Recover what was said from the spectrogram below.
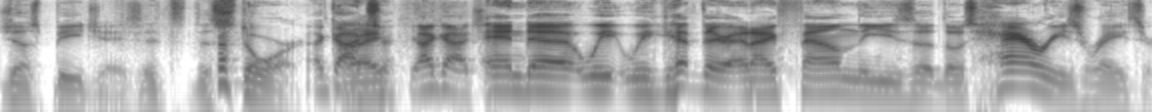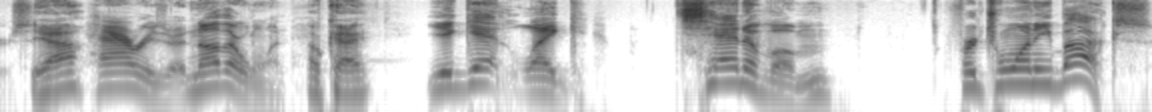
Just BJ's. It's the store. I got right? I got you. And uh, we we get there, and I found these uh, those Harry's razors. Yeah? Harry's. Another one. Okay. You get like ten of them for twenty bucks.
